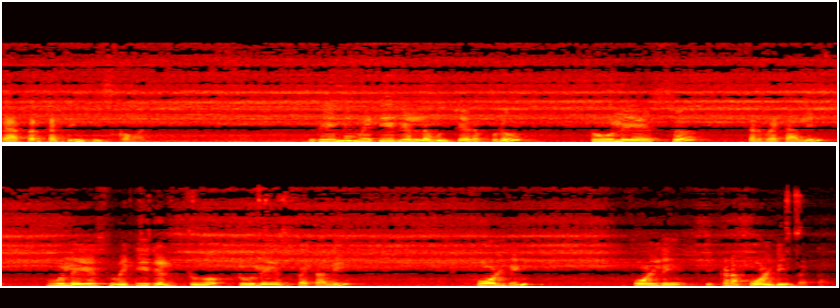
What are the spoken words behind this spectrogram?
పేపర్ కటింగ్ తీసుకోవాలి. దీన్ని మెటీరియల్లో ఉంచేటప్పుడు టూ లేయర్స్ ఇక్కడ పెట్టాలి two layers material two two layers పెట్టాలి. ఫోల్డింగ్ ఫోల్డింగ్ ఇక్కడ ఫోల్డింగ్ పెట్టాలి.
